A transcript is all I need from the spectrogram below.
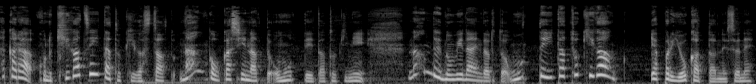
だからこの気がついた時がスタート。なんかおかしいなって思っていた時になんで伸びないんだろうと思っていた時がやっぱり良かったんですよね。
